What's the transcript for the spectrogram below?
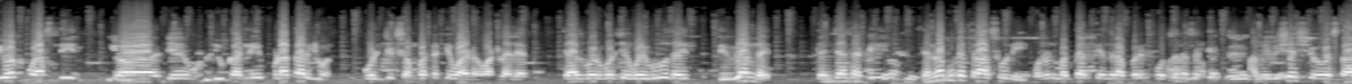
युवक असतील किंवा जे युवकांनी पुढाकार घेऊन पोलचीट शंभर टक्के वाढ वाटलेले आहेत. त्याचबरोबर जे वयवृद्ध आहेत दिव्यांग आहेत त्यांच्यासाठी त्यांना कुठे त्रास होऊ नये म्हणून मतदार केंद्रापर्यंत पोहोचण्यासाठी आम्ही विशेष व्यवस्था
